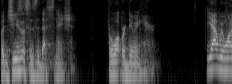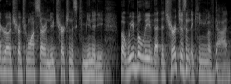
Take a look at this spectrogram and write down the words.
but Jesus is the destination for what we're doing here. Yeah, we want to grow a church. We want to start a new church in this community. But we believe that the church isn't the kingdom of God.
